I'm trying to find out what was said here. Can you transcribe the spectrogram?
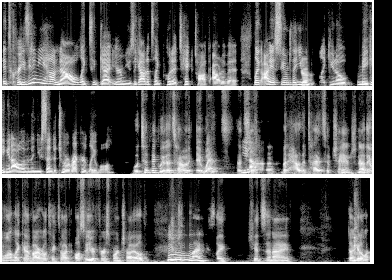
It's crazy to me how now, like to get your music out, it's like put a TikTok out of it. Like I assumed that you Yeah. would be like, you know, making an album and then you send it to a record label. Well, typically that's how it, went. That's Yeah. uh, but how the tides have changed. Now they want like a viral TikTok, also your firstborn child, which is fine. 'cause, like kids and I don't get along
